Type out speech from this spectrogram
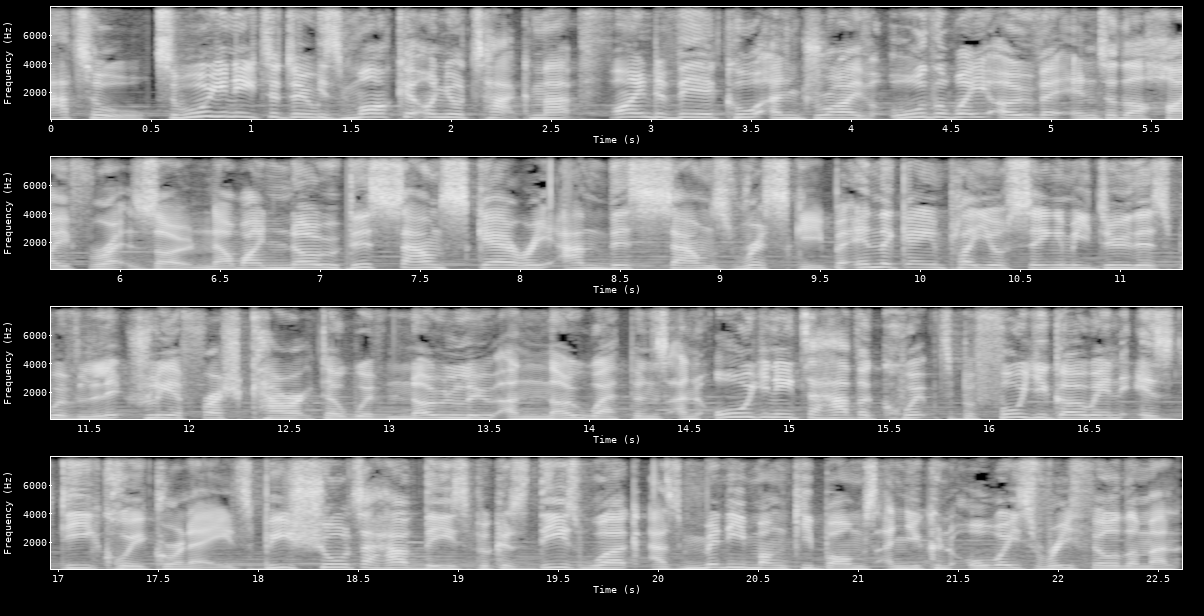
at all. So all you need to do is mark it on your TAC map, find a vehicle and drive all the way over into the high threat zone. Now I know this sounds scary and this sounds risky, but in the gameplay you're seeing me do this with literally a fresh character with no loot and no weapons and all you need to have equipped before you go in is decoy grenades. Be sure to have these because these work as mini monkey bombs and you can always refill them and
